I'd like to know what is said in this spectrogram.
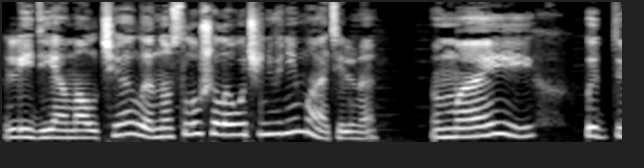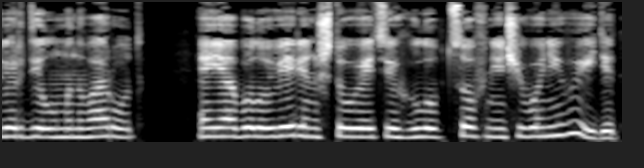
Лидия молчала, но слушала очень внимательно. «Моих», — подтвердил Манворот. «Я был уверен, что у этих глупцов ничего не выйдет.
